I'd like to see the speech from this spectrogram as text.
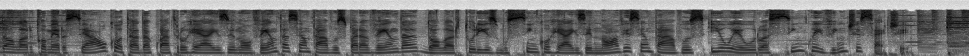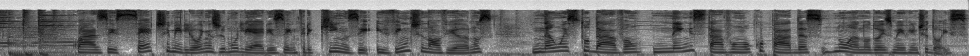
Dólar comercial cotado a quatro reais e noventa centavos para venda, dólar turismo cinco reais e nove centavos e o euro a cinco e vinte e sete. Quase 7 milhões de mulheres entre 15 e 29 anos não estudavam nem estavam ocupadas no ano 2022.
